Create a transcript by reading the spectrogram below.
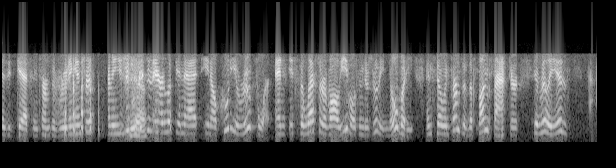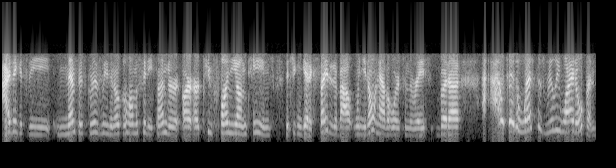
as it gets in terms of rooting interest. I mean, you're just Yeah. sitting there looking at, you know, who do you root for? And it's the lesser of all evils, and there's really nobody. And so, in terms of the fun factor, it really is. I think it's the Memphis Grizzlies and Oklahoma City Thunder are, are two fun young teams that you can get excited about when you don't have a horse in the race. But uh, I would say the West is really wide open,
